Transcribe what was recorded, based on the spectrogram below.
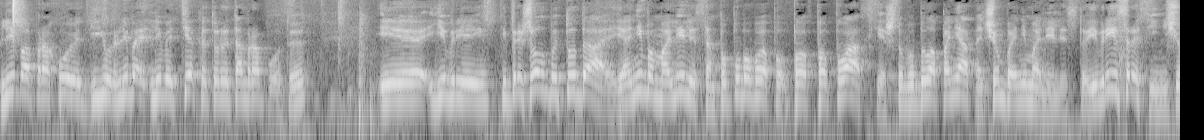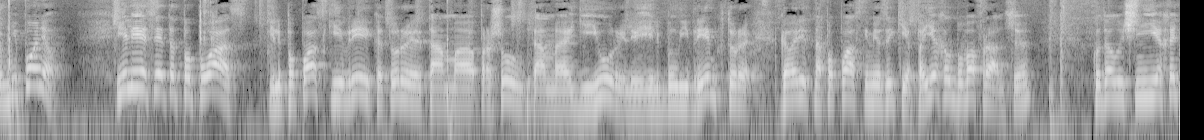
либо проходят гиюр, либо, либо те, которые там работают, и евреи, и пришел бы туда, и они бы молились там по, Пасхе, чтобы было понятно, о чем бы они молились, то еврей с России ничего бы не понял. Или если этот папуас, или папуасский еврей, который там а, прошел там а, гиюр, или, или был евреем, который говорит на папуасском языке, поехал бы во Францию, куда лучше не ехать,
